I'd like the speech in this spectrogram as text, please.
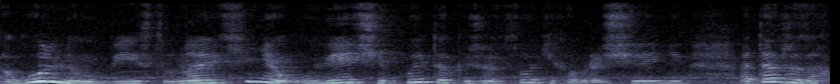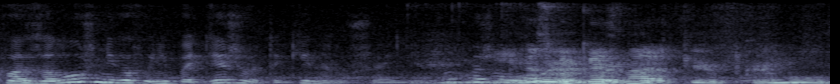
огульные убийства, нанесение увечий, пыток и жестоких обращений, а также захват заложников и не поддерживать такие нарушения. Вот, Ну, пожалуйста. І наскільки я знаю- випадки в Криму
